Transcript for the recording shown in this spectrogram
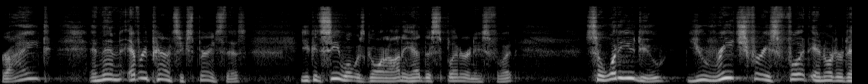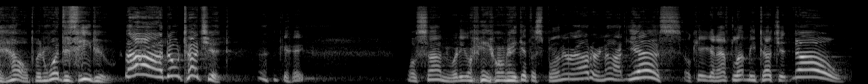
Right? And then every parent's experienced this. You could see what was going on. He had this splinter in his foot. So what do you do? You reach for his foot in order to help. And what does he do? Ah, don't touch it. Okay. Well, son, what do you want me? You want me to get the splinter out or not? Yes. Okay, you're going to have to let me touch it. No.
